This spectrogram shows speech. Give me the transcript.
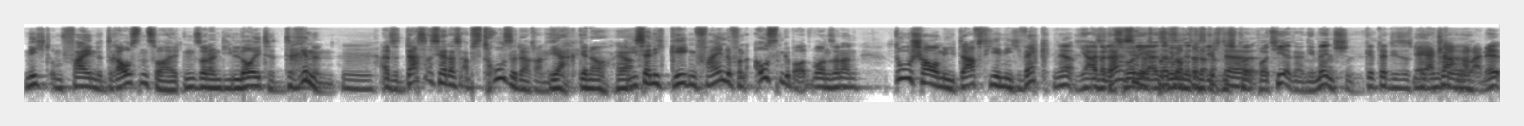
nicht um Feinde draußen zu halten, sondern die Leute drinnen. Also das ist ja das Abstruse daran. Ja, genau. Ja. Die ist ja nicht gegen Feinde von außen gebaut worden, sondern du, Xiaomi, darfst hier nicht weg. Ja. Ja, Also aber das wurde ja ja das so natürlich nicht Ja. kolportiert an die Menschen. Gibt ja dieses Ja, ja, klar, aber ne,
